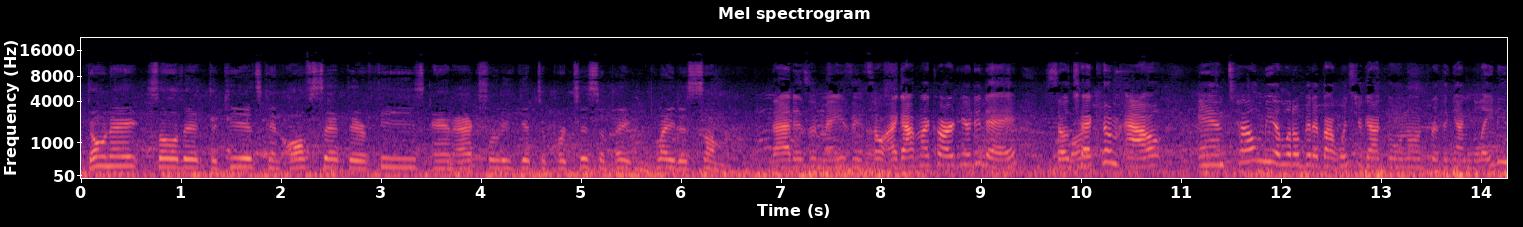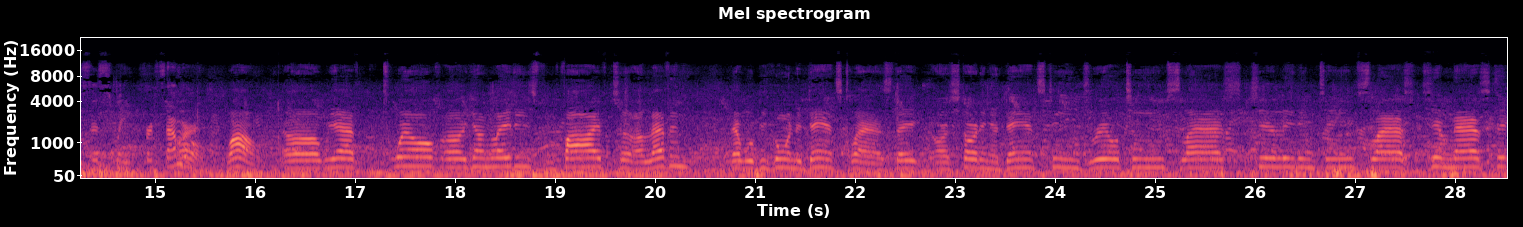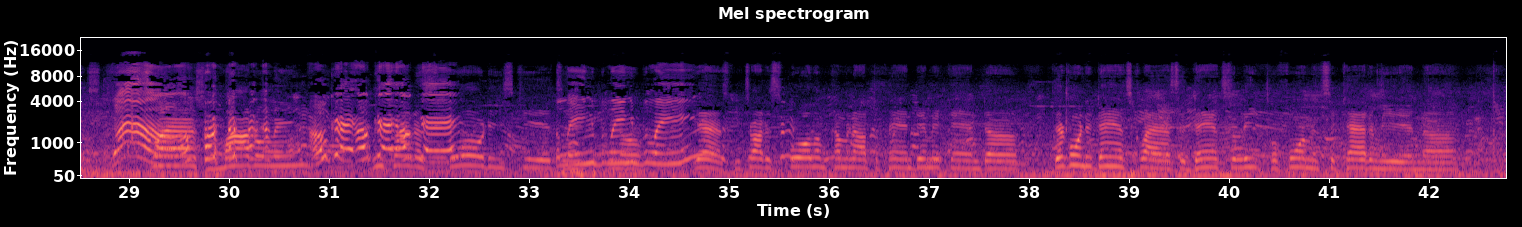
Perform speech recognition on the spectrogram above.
donate so that the kids can offset their fees and actually get to participate and play this summer. That is amazing. So I got my card here today. So right. check him out and tell me a little bit about what you got going on for the young ladies this week for summer. Oh, wow. Uh, we have 12 uh, young ladies from 5 to 11 that will be going to dance class. They are starting a dance team, drill team, slash cheerleading team, slash gymnastics, Wow. slash modeling. Okay, we okay, try okay. to spoil these kids. and, Bling, you bling, know, bling. Yes, we try to spoil them coming out the pandemic, and uh, they're going to dance class at Dance Elite Performance Academy in uh,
